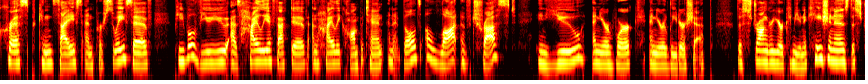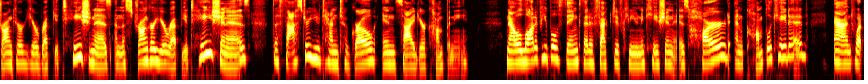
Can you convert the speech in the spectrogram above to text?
crisp, concise, and persuasive, people view you as highly effective and highly competent, and it builds a lot of trust in you and your work and your leadership. The stronger your communication is, the stronger your reputation is, and the stronger your reputation is, the faster you tend to grow inside your company. Now, a lot of people think that effective communication is hard and complicated, and what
